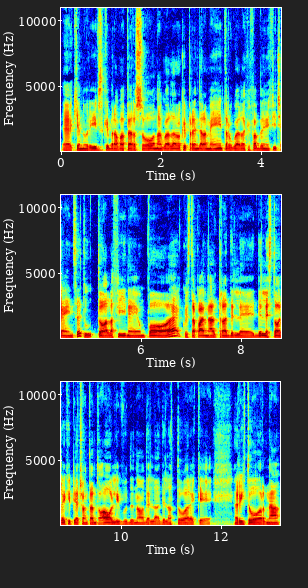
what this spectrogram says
eh, Keanu Reeves che brava persona guardalo che prende la metro guarda che fa beneficenza e tutto alla fine è un po' eh, questa qua è un'altra delle, delle storie che piacciono tanto a Hollywood no? Della, dell'attore che ritorna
